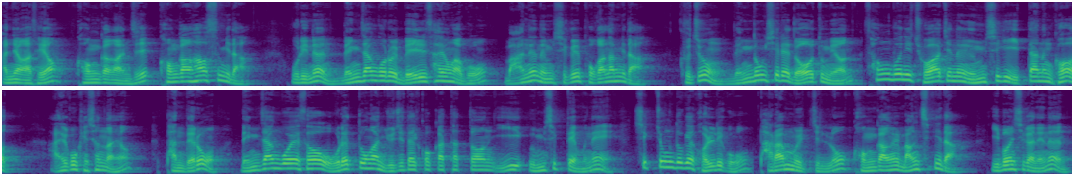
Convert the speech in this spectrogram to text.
안녕하세요. 건강한 집 건강하우스입니다. 우리는 냉장고를 매일 사용하고 많은 음식을 보관합니다. 그중 냉동실에 넣어두면 성분이 좋아지는 음식이 있다는 것 알고 계셨나요? 반대로 냉장고에서 오랫동안 유지될 것 같았던 이 음식 때문에 식중독에 걸리고 발암물질로 건강을 망칩니다. 이번 시간에는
